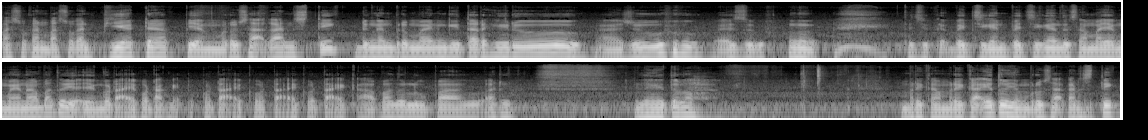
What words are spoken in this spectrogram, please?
pasukan-pasukan biadab yang merusakkan stick dengan bermain gitar hero. Azu azu itu juga bajingan-bajingan tuh sama yang main apa tuh ya? Yang kotak kotak kotak kotak kotak apa tuh? Lupa aku. Aduh. Nah itulah. Mereka-mereka itu yang merusakkan stick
